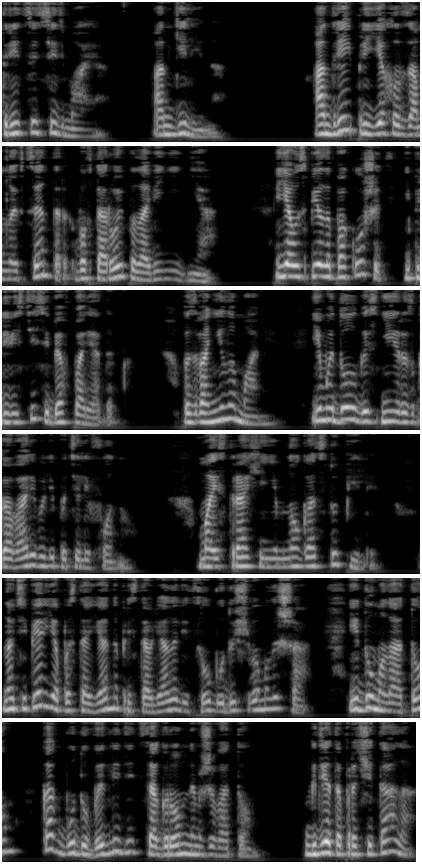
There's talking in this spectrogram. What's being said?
37. Ангелина. Андрей приехал за мной в центр во второй половине дня. Я успела покушать и привести себя в порядок. Позвонила маме, и мы долго с ней разговаривали по телефону. Мои страхи немного отступили, но теперь я постоянно представляла лицо будущего малыша и думала о том, как буду выглядеть с огромным животом. Где-то прочитала,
